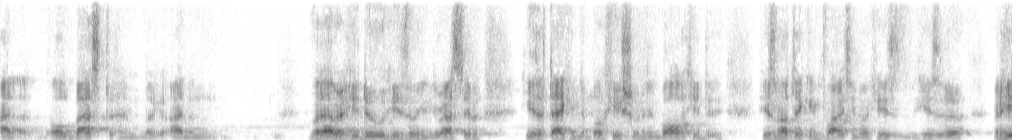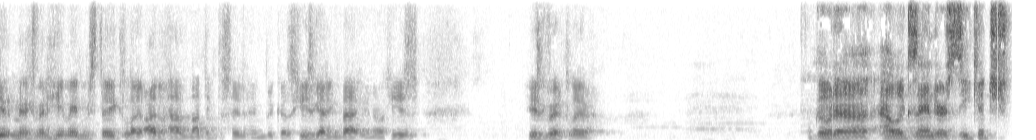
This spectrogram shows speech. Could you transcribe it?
I, all best to him. Like I don't whatever he do, he's doing aggressive. He's attacking the ball. He's shooting the ball. He he's not taking twice. You know, he's he's a when he when he made mistake, like I don't have nothing to say to him because he's getting back. You know, he's he's a great player. We'll go to Alexander Zikic.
